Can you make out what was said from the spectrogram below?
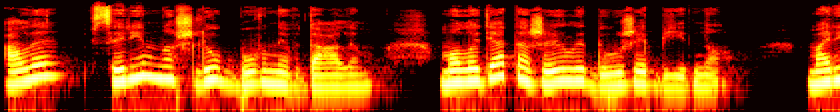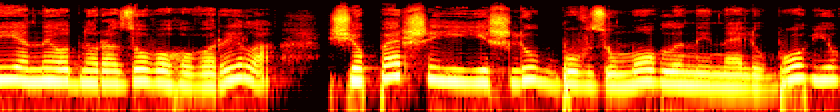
але все рівно шлюб був невдалим. Молодята жили дуже бідно. Марія неодноразово говорила, що перший її шлюб був зумовлений не любов'ю,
